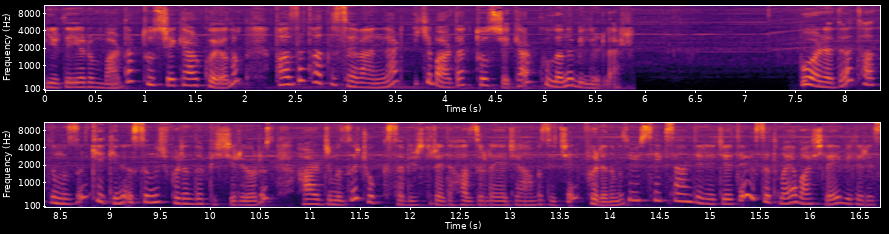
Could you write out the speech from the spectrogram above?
bir de yarım bardak tuz şeker koyalım. Fazla tatlı sevenler 2 bardak toz şeker kullanabilirler. Bu arada tatlımızın kekini ısınmış fırında pişiriyoruz. Harcımızı çok kısa bir sürede hazırlayacağımız için fırınımızı 180 derecede ısıtmaya başlayabiliriz.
